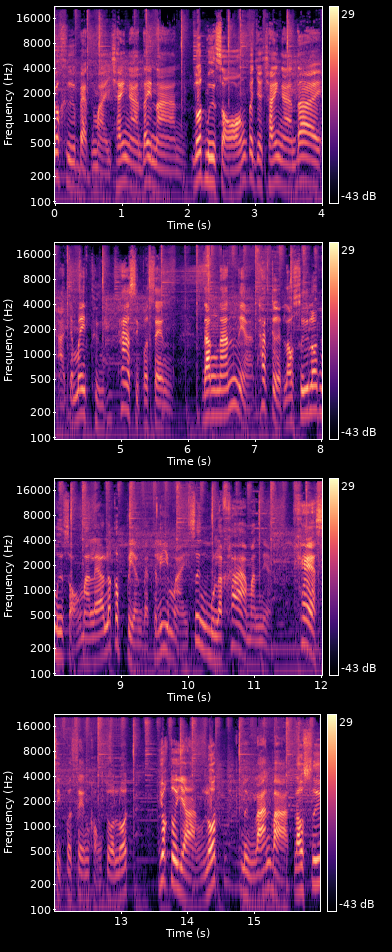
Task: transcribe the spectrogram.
ก็คือแบตใหม่ใช้งานได้นาน รถมือสองก็จะใช้งานได้อาจจะไม่ถึง 50% ดังนั้นเนี่ยถ้าเกิดเราซื้อรถมือสองมาแล้ว แล้วก็เปลี่ยนแบตเตอรี่ใหม่ ซึ่งมูลค่ามันเนี่ยแค่ 10%ของตัวรถ ยกตัวอย่างรถ 1 ล้านบาท เราซื้อ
